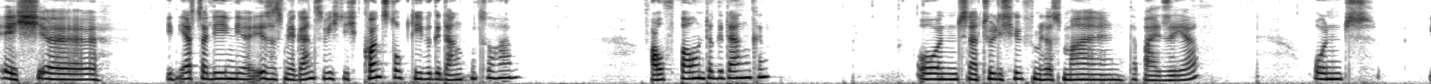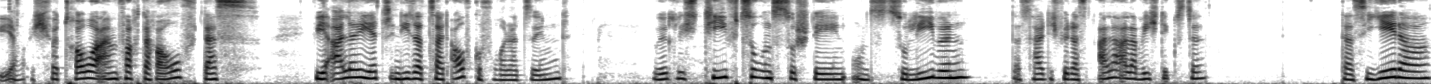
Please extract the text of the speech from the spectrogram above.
Ich, äh, in erster Linie ist es mir ganz wichtig, konstruktive Gedanken zu haben, aufbauende Gedanken. Und natürlich hilft mir das Malen dabei sehr. Und ja, ich vertraue einfach darauf, dass wir alle jetzt in dieser Zeit aufgefordert sind, wirklich tief zu uns zu stehen, uns zu lieben. Das halte ich für das Aller, Allerwichtigste. Dass jeder,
